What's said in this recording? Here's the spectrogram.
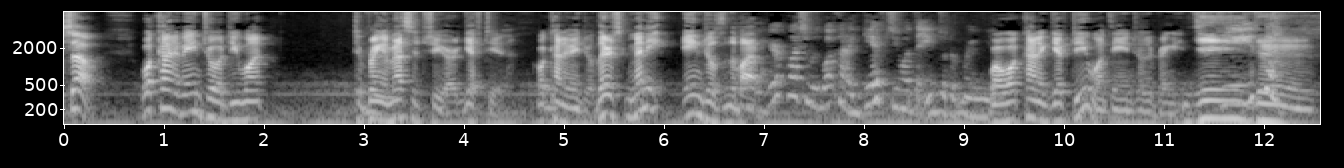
so what kind of angel do you want to bring a message to you or a gift to you? What kind of angel? There's many angels in the Bible. Your question was what kind of gift do you want the angel to bring you? Well, what kind of gift do you want the angel to bring you? Jesus.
